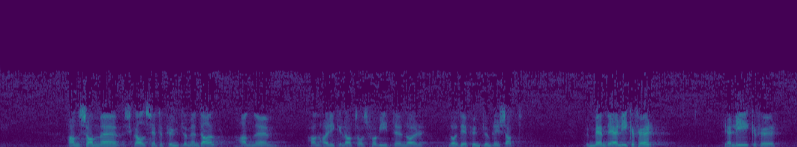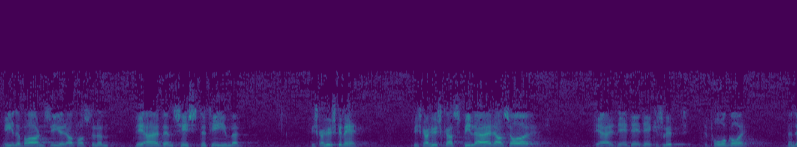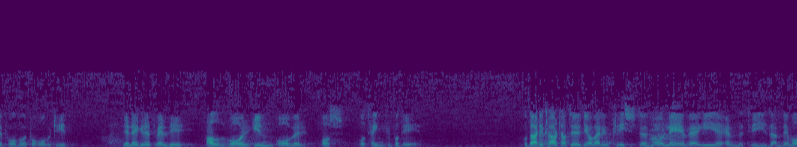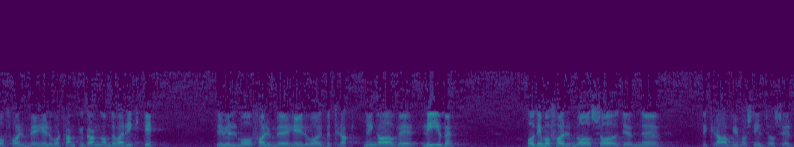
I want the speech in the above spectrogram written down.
Han som eh, skal sette punktum en dag, han, eh, han har ikke latt oss få vite når, når det punktum blir satt. Men det er like før. Det er like før. Mine barn, sier apostelen, det er den siste time. Vi skal huske det. Vi skal huske at spillet er altså Det er, det, det, det er ikke slutt. Det pågår men det pågår på overtid. Det legger et veldig alvor inn over oss å tenke på det. Og Da er det klart at det, det å være en kristen og leve i endetiden, det må forme hele vår tankegang, om det var riktig. Det vil må forme hele vår betraktning av eh, livet, og det må forme også den eh, det krav vi må stille til oss selv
